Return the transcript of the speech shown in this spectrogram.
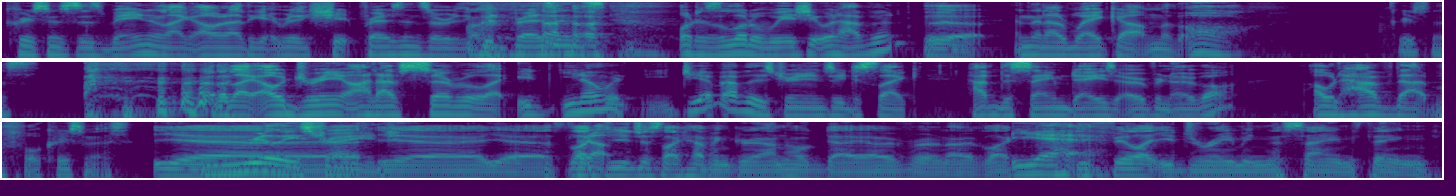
Christmas has been, and like I would either get really shit presents or really good presents, or just a lot of weird shit would happen. Yeah. and then I'd wake up and like, oh, Christmas. but like I would dream, I'd have several like you know when do you ever have those dreams where you just like have the same days over and over? I would have that before Christmas. yeah really strange. yeah yeah it's like you're just like having groundhog day over and over like Yeah. you feel like you're dreaming the same thing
